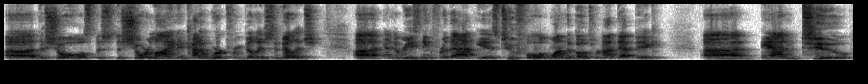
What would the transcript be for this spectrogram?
uh, the shoals, the, the shoreline, and kind of work from village to village. Uh, and the reasoning for that is twofold. One, the boats were not that big. Uh, and two,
